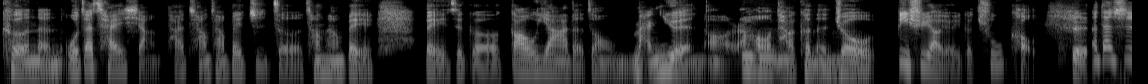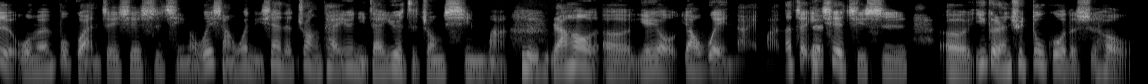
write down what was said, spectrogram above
可能，我在猜想，他常常被指责，常常被被这个高压的这种埋怨啊，然后他可能就。必须要有一个出口，对。那但是我们不管这些事情了我也想问你现在的状态，因为你在月子中心嘛，嗯，然后呃也有要喂奶嘛，那这一切其实呃一个人去度过的时候，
